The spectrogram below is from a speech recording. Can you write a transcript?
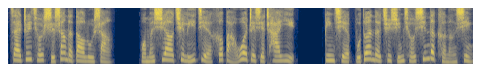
在追求时尚的道路上。我们需要去理解和把握这些差异，并且不断的去寻求新的可能性。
